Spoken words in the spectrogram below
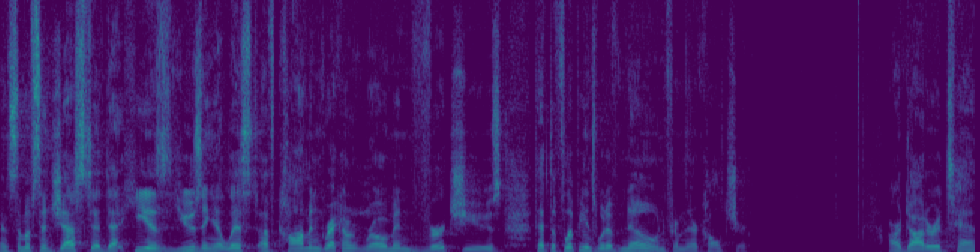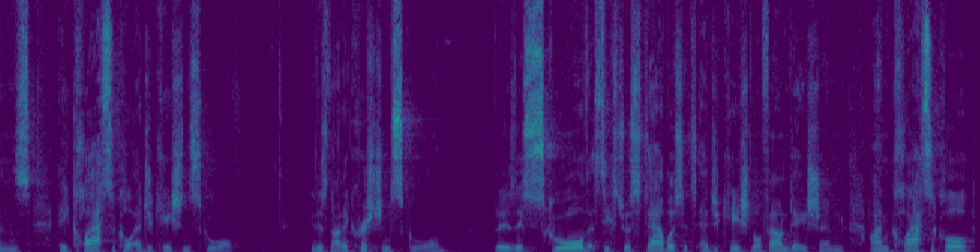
And some have suggested that he is using a list of common Greco Roman virtues that the Philippians would have known from their culture. Our daughter attends a classical education school. It is not a Christian school, but it is a school that seeks to establish its educational foundation on classical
